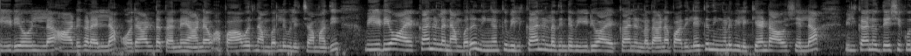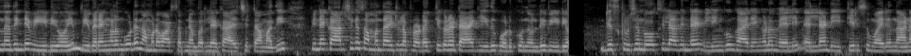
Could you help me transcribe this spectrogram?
വീഡിയോയിലുള്ള ആടുകളെല്ലാം ഒരാളുടെ തന്നെയാണ്. അപ്പോൾ ആ ഒരു നമ്പറിൽ വിളിച്ചാൽ മതി. വീഡിയോ അയക്കാനുള്ള നമ്പർ നിങ്ങൾക്ക് വിൽക്കാനുള്ളതിന്റെ വീഡിയോ അയക്കാനുള്ളതാണ്. അപ്പോൾ അതിലേക്ക് നിങ്ങൾ വിളിക്കേണ്ട ആവശ്യമില്ല. വിൽക്കാൻ ഉദ്ദേശിക്കുന്നതിന്റെ വീഡിയോയും വിവരങ്ങളും കൂടെ നമ്മുടെ വാട്സപ്പ് നമ്പറിലേക്ക് അയച്ചിട്ടാൽ മതി. പിന്നെ കാർഷിക സംബന്ധമായിട്ടുള്ള പ്രൊഡക്റ്റുകൾ ടാഗ് ചെയ്ത് കൊടുക്കുന്നുണ്ട്. വീഡിയോ ഡിസ്ക്രിപ്ഷൻ ബോക്സിൽ അതിന്റെ ലിങ്കും കാര്യങ്ങളും വിലയും എല്ലാ ഡീറ്റെയിൽസും വരുന്നതാണ്.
